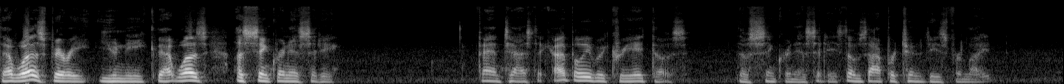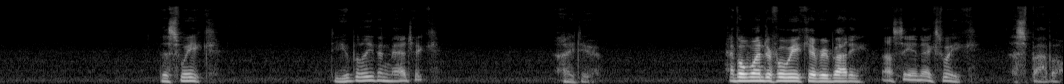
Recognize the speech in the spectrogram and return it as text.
That was very unique. That was a synchronicity. Fantastic. I believe we create those, those synchronicities, those opportunities for light. This week, do you believe in magic? I do. Have a wonderful week, everybody. I'll see you next week. Espavo.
